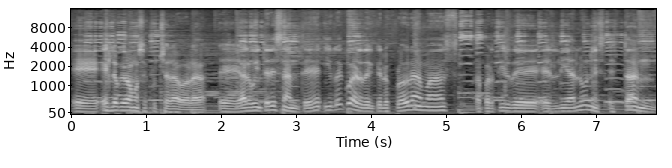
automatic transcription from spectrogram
Eh, es lo que vamos a escuchar ahora. Eh, algo interesante. Y recuerden que los programas a partir del día lunes están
